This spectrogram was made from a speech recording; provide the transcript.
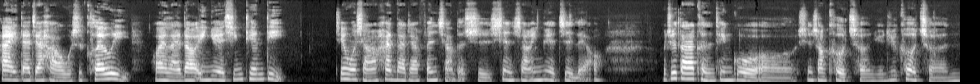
嗨，大家好，我是 Chloe，欢迎来到音乐新天地。今天我想要和大家分享的是线上音乐治疗。我觉得大家可能听过呃线上课程、远距课程，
